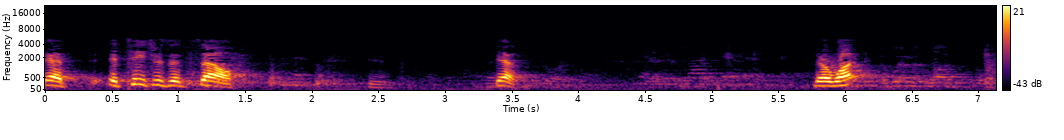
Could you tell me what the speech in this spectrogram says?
yeah, it, it teaches itself. Yeah. Yes. They're what? The women love short.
